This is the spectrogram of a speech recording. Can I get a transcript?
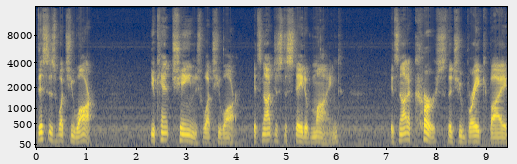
this is what you are. You can't change what you are. It's not just a state of mind it's not a curse that you break by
